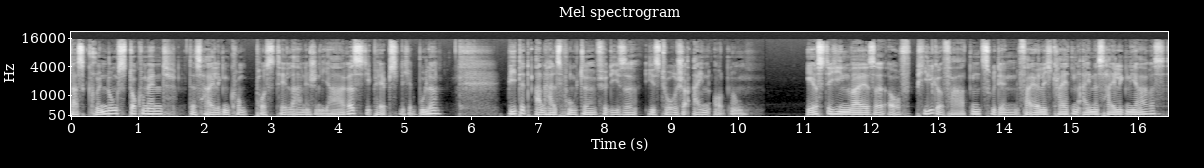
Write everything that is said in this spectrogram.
Das Gründungsdokument des heiligen kompostellanischen Jahres, die päpstliche Bulle, bietet Anhaltspunkte für diese historische Einordnung. Erste Hinweise auf Pilgerfahrten zu den Feierlichkeiten eines heiligen Jahres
